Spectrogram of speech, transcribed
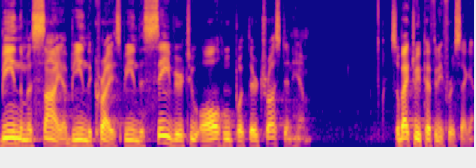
being the Messiah, being the Christ, being the Savior to all who put their trust in Him. So back to Epiphany for a second.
